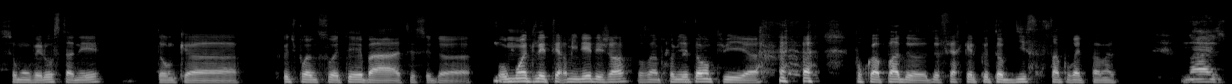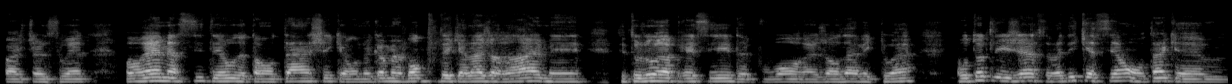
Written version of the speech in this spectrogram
sur mon vélo cette année. Donc, ce que tu pourrais me souhaiter, bah, c'est de, au moins de les terminer déjà dans un premier temps, puis pourquoi pas de, de, faire quelques top 10, ça pourrait être pas mal. Nice, je te le souhaite. Pour vrai, merci Théo de ton temps. Je sais qu'on a comme un bon petit décalage horaire, mais c'est toujours apprécié de pouvoir euh, jaser avec toi. Pour toutes les gens, si vous avez des questions, autant que vous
